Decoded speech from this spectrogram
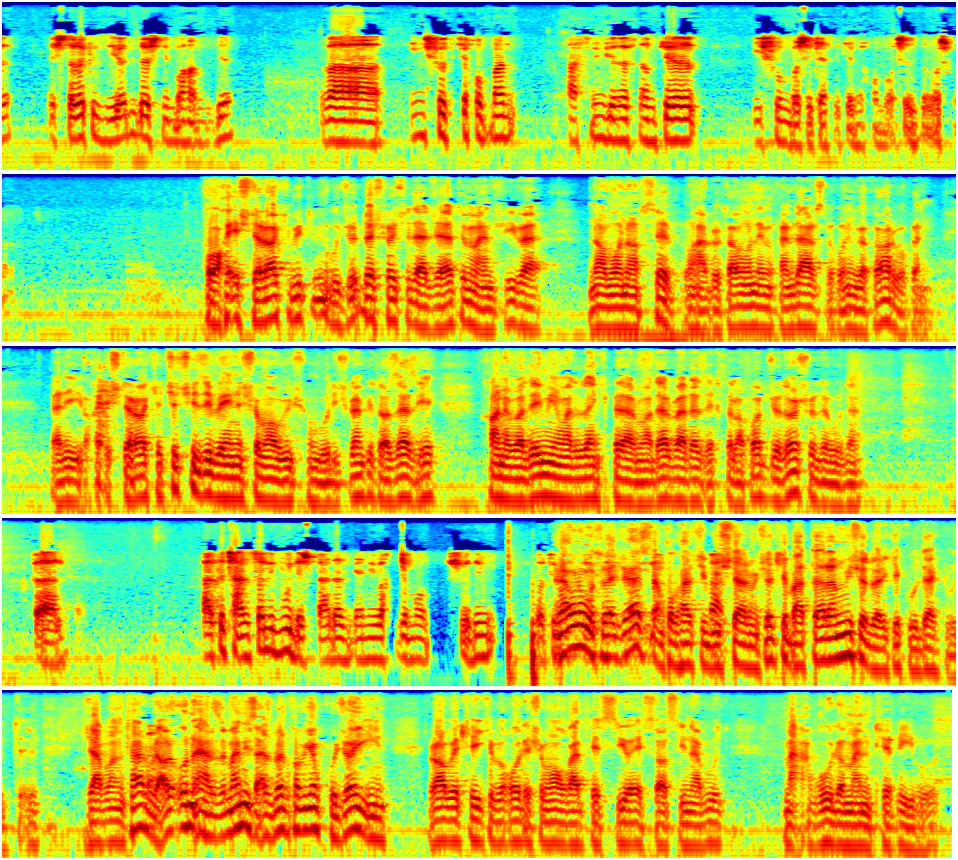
اشتراک زیادی داشتیم با هم دیگه. و این شد که خب من تصمیم گرفتم که ایشون باشه کسی که می‌خوام باشه ازدواج کنم. خب آخه اشتراکی می‌تونه وجود داشته باشه در جهت منفی و نامناسب. ما هر دو تامون نمی‌خوایم درس بخونیم و کار بکنیم. ولی آخه اشتراک چه چیزی بین شما و ایشون بود؟ ایشون هم که تازه از یه خانواده می اومده بودن که پدر مادر بعد از اختلافات جدا شده بودن. بله. البته چند سالی بودش بعد از یعنی وقتی که ما شدیم نه اونو متوجه هستم. خب هرچی بله. بیشتر می‌شد که بدتر هم می‌شد برای که کودک بود. جوانتر بود. حالا اون عرض من نیست. از من می‌خوام بگم کجای این رابطه ای که به قول شما اونقدر حسی و احساسی نبود؟ معقول و منطقی بود.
